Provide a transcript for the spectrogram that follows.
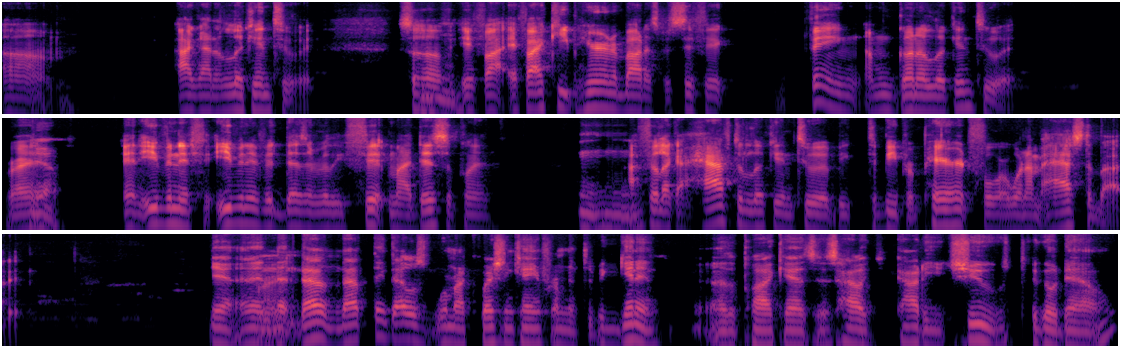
Um, I got to look into it. So if, if I if I keep hearing about a specific thing, I'm gonna look into it, right? Yeah. And even if even if it doesn't really fit my discipline, Mhm. I feel like I have to look into it be, to be prepared for when I'm asked about it. yeah and Right. that, that i think that was where my question came from at the beginning of the podcast is how how do you choose to go down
